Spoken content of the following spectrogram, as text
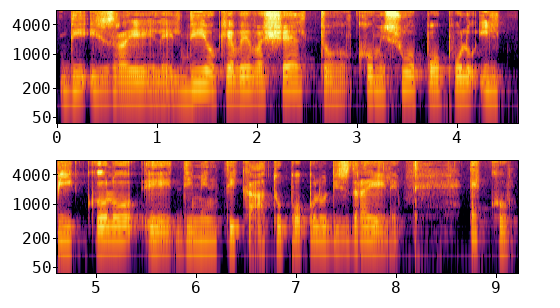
di Israele, il Dio che aveva scelto come suo popolo il piccolo e dimenticato popolo di Israele. Ecco,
